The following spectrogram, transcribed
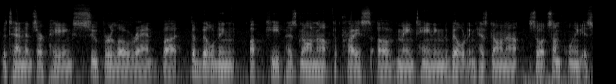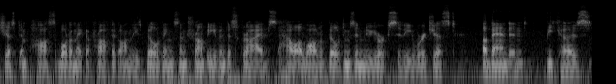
the tenants are paying super low rent, but the building upkeep has gone up, the price of maintaining the building has gone up. So at some point, it's just impossible to make a profit on these buildings, and Trump even describes how a lot of buildings in New York City were just abandoned because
